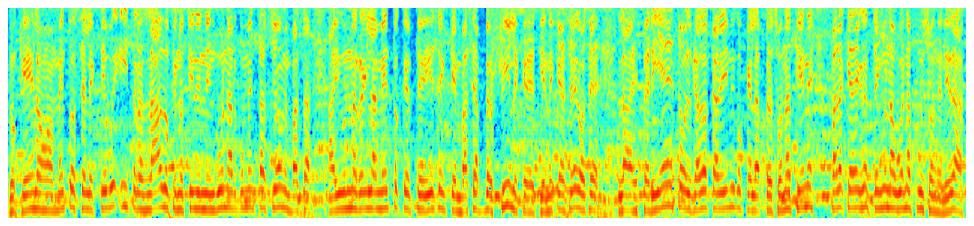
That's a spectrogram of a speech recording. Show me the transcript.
lo que es los aumentos selectivos y traslados que no tienen ninguna argumentación, en base hay un reglamento que te dicen que en base a perfiles que tiene que hacer, o sea, la experiencia o el grado académico que la persona tiene para que tenga una buena funcionalidad.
